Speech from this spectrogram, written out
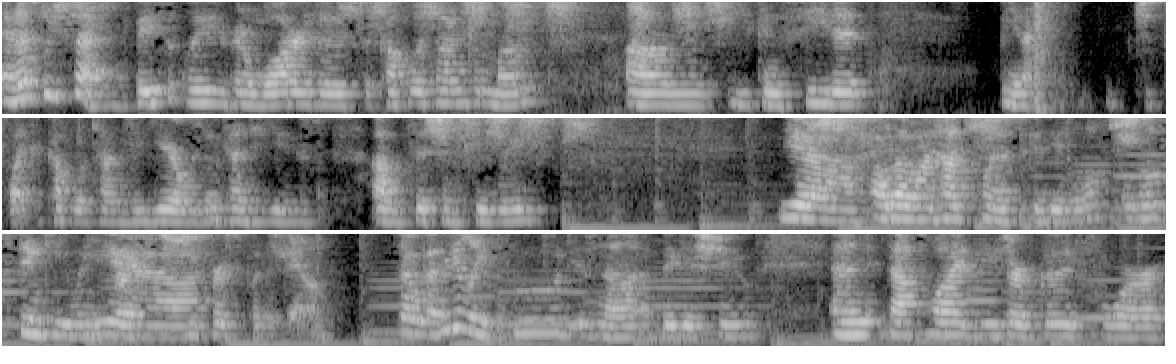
And as we said, basically you're going to water this a couple of times a month. Um, you can feed it, you know, just like a couple of times a year. We tend to use um, fish and seaweed. Yeah. Although on houseplants it can be a little, a little stinky when you first you first put it down. So But- really, food is not a big issue, and that's why these are good for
